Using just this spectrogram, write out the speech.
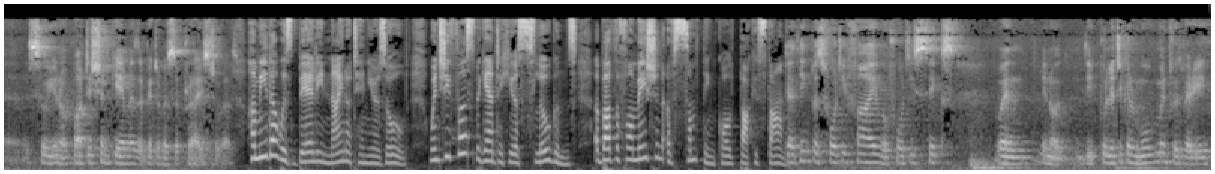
Uh, so, you know, partition came as a bit of a surprise to us. Hamida was barely nine or ten years old when she first began to hear slogans about the formation of something called Pakistan. I think it was 45 or 46 when, you know, the political movement was very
